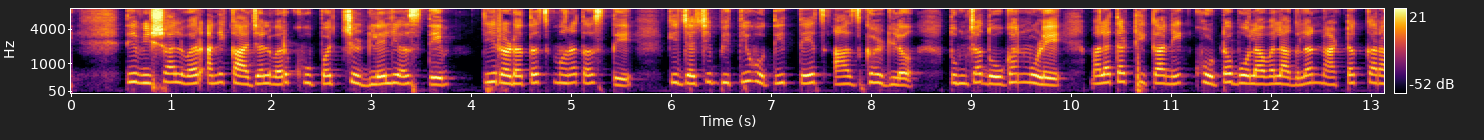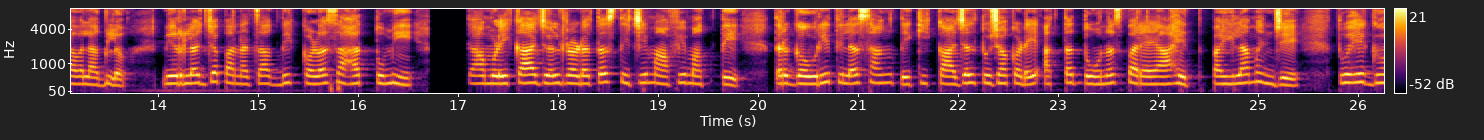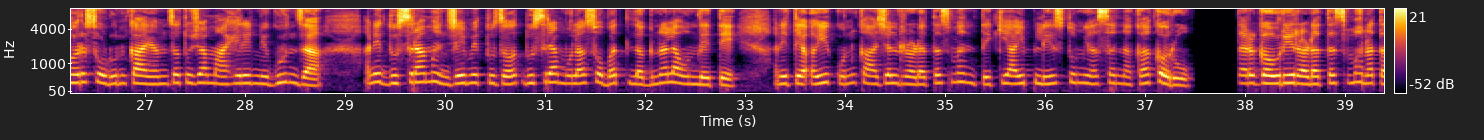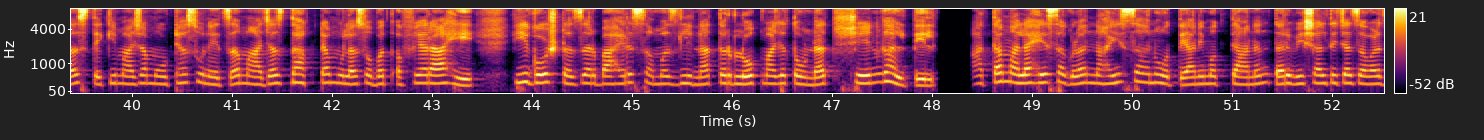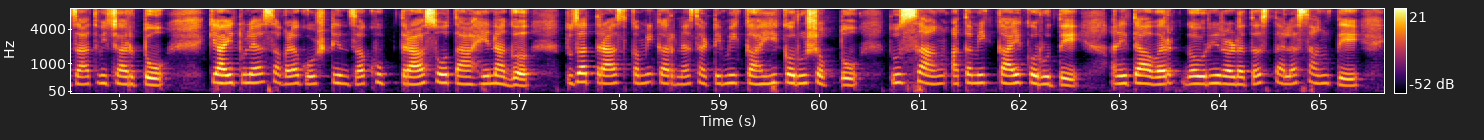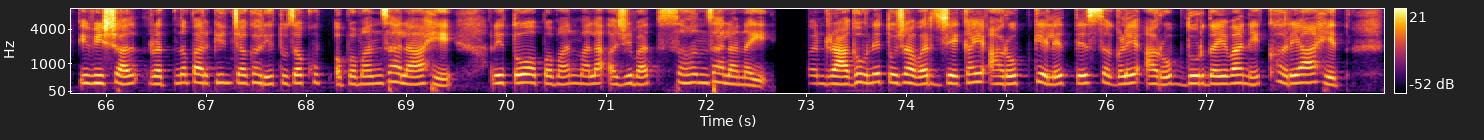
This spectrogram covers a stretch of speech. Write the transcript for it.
ती विशालवर आणि काजलवर खूपच चिडलेली असते. ती रडतच म्हणत असते की ज्याची भीती होती तेच आज घडलं. तुमच्या दोघांमुळे मला त्या ठिकाणी खोटं बोलावं लागलं नाटक करावं लागलं. निर्लज्जपणाचा अगदी कळस आहात तुम्ही. त्यामुळे काजल रडतच तिची माफी मागते. तर गौरी तिला सांगते की काजल तुझ्याकडे आत्ता दोनच पर्याय आहेत. पहिला म्हणजे तू हे घर सोडून कायमचं तुझ्या माहेरी निघून जा. आणि दुसरा म्हणजे मी तुझं दुसऱ्या मुलासोबत लग्न लावून देते. आणि ते ऐकून काजल रडतच म्हणते की आई प्लीज तुम्ही असं नका करू. तर गौरी रडतच म्हणत असते की माझ्या मोठ्या सुनेचं माझ्याच धाकट्या मुलासोबत अफेअर आहे. ही गोष्ट जर बाहेर समजली ना तर लोक माझ्या तोंडात शेण घालतील. आता मला हे सगळं नाही सहन होते आणि मग त्यानंतर विशाल तिच्या जवळ जात विचारतो की आई तुला या सगळ्या गोष्टींचा खूप त्रास होत आहे ना गं? तुझा त्रास कमी करण्यासाठी मी काही करू शकतो. तू सांग आता मी काय करू ते? आणि त्यावर गौरी रडतच त्याला सांगते की विशाल रत्न पार्किंगच्या घरी तुझा खूप अपमान झाला आहे आणि तो अपमान मला अजिबात सहन झाला नाही. पण राघवने तुझ्यावर जे काही आरोप केले ते सगळे आरोप दुर्दैवाने खरे आहेत.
